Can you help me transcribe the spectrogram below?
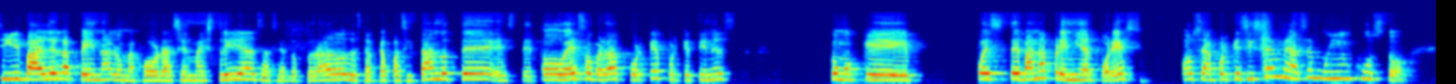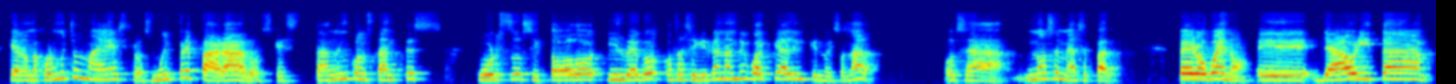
sí vale la pena a lo mejor hacer maestrías, hacer doctorados, estar capacitándote, este, todo eso, ¿verdad? ¿Por qué? Porque tienes como que, pues te van a premiar por eso. O sea, porque sí se me hace muy injusto que a lo mejor muchos maestros muy preparados, que están en constantes cursos y todo, y luego, o sea, seguir ganando igual que alguien que no hizo nada. O sea, no se me hace padre. Pero bueno, eh, ya ahorita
